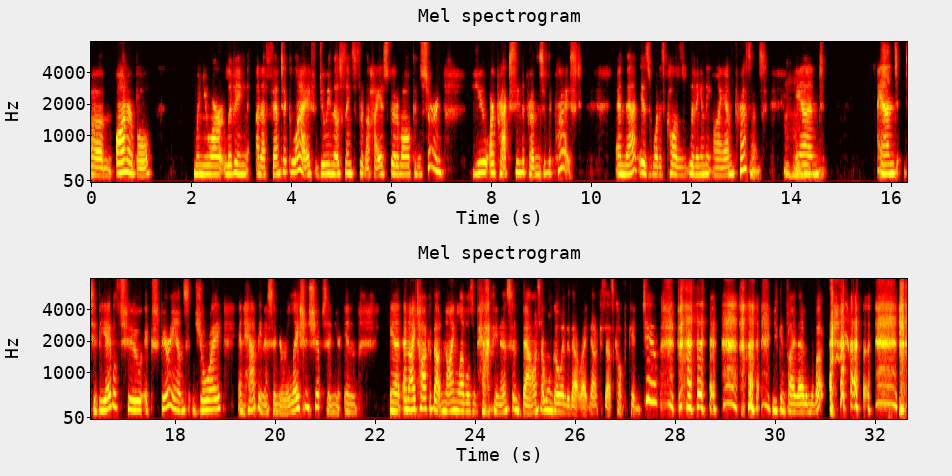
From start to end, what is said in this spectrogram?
um, honorable when you are living an authentic life, doing those things for the highest good of all concerned, you are practicing the presence of the Christ. And that is what is called living in the I am presence. Mm-hmm. And and to be able to experience joy and happiness in your relationships and your in and, and I talk about nine levels of happiness and balance. I won't go into that right now because that's complicated too. But you can find that in the book.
